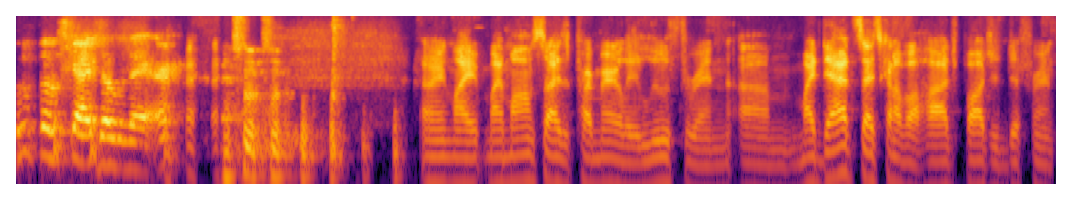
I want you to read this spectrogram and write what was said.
move those guys over there. I mean, my my mom's side is primarily Lutheran. Um, my dad's side's kind of a hodgepodge of different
